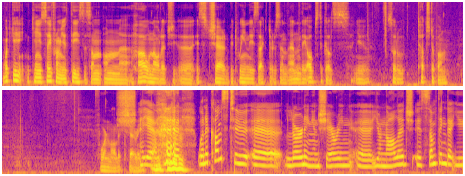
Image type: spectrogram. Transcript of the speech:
what can you say from your thesis on, on uh, how knowledge uh, is shared between these actors and, and the obstacles you sort of touched upon for knowledge sharing? Yeah, when it comes to uh, learning and sharing uh, your knowledge, is something that you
